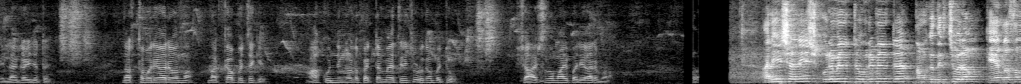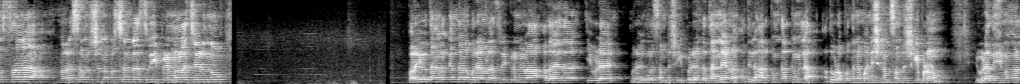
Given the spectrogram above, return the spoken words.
എല്ലാം കഴിഞ്ഞിട്ട് നഷ്ടപരിഹാരം എന്ന നക്കാപ്പച്ചയ്ക്ക് ആ കുഞ്ഞുങ്ങളുടെ പെറ്റമ്മയെ തിരിച്ചു കൊടുക്കാൻ പറ്റുമോ? ശാശ്വതമായ പരിഹാരം വേണം. അനീഷ് അനീഷ് ഒരു മിനിറ്റ് ഒരു മിനിറ്റ്. നമുക്ക് തിരിച്ചു വരാം. കേരള സംസ്ഥാന മൃഗസംരക്ഷണ പ്രസിഡന്റ് ശ്രീ പ്രമീള ചേരുന്നു. പറയൂ താങ്കൾക്ക് എന്താണ് പറയാനുള്ളത് ശ്രീ പ്രമീള അതായത് ഇവിടെ മൃഗങ്ങൾ സംരക്ഷിക്കപ്പെടേണ്ടത് തന്നെയാണ്. അതിൽ ആർക്കും തർക്കമില്ല. അതോടൊപ്പം തന്നെ മനുഷ്യനും സംരക്ഷിക്കപ്പെടണം. ഇവിടെ നിയമങ്ങൾ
